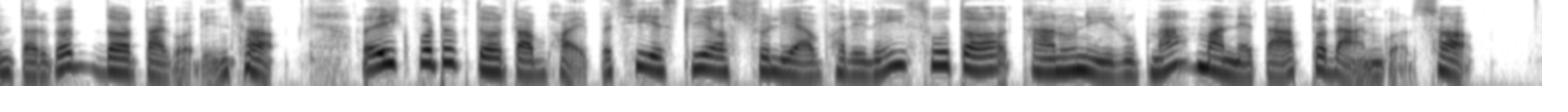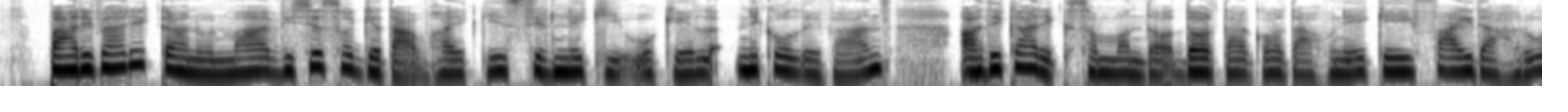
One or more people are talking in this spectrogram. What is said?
अन्तर्गत दर्ता गरिन्छ र एकपटक दर्ता भएपछि यसले अस्ट्रेलियाभरि नै स्वत कानूनी रूपमा मान्यता प्रदान गर्छ पारिवारिक कानूनमा विशेषज्ञता भएकी सिडनीकी वकिल निकोल इभान्स आधिकारिक सम्बन्ध दर्ता गर्दा हुने केही फाइदाहरू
